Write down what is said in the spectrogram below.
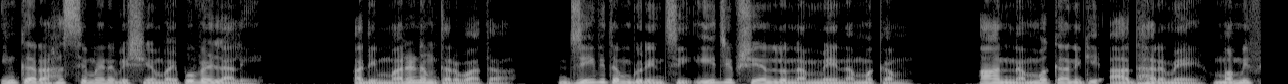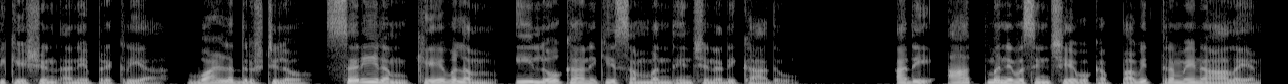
ఇంకా రహస్యమైన విషయం వైపు వెళ్ళాలి. అది మరణం తరువాత జీవితం గురించి ఈజిప్షియన్లు నమ్మే నమ్మకం ఆ నమ్మకానికి ఆధారమే మమ్మిఫికేషన్ అనే ప్రక్రియ వాళ్ళ దృష్టిలో శరీరం కేవలం ఈ లోకానికి సంబంధించినది కాదు. అది ఆత్మ నివసించే ఒక పవిత్రమైన ఆలయం.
